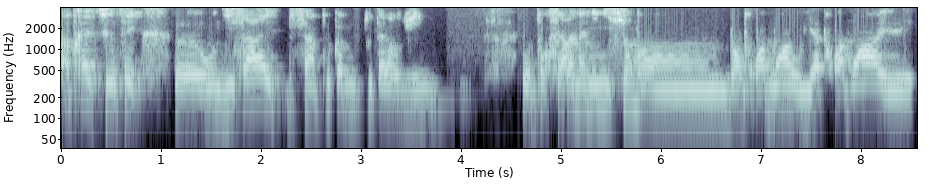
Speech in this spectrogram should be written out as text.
Après, tu sais, euh, on dit ça, et c'est un peu comme tout à l'heure. on Pour faire la même émission dans, dans trois mois ou il y a trois mois et,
